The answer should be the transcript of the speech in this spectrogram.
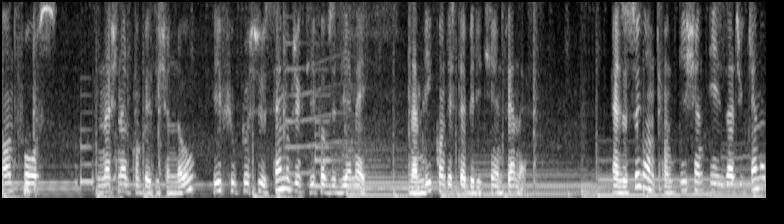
enforce national competition law if you pursue the same objective of the DMA, namely contestability and fairness. And the second condition is that you cannot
